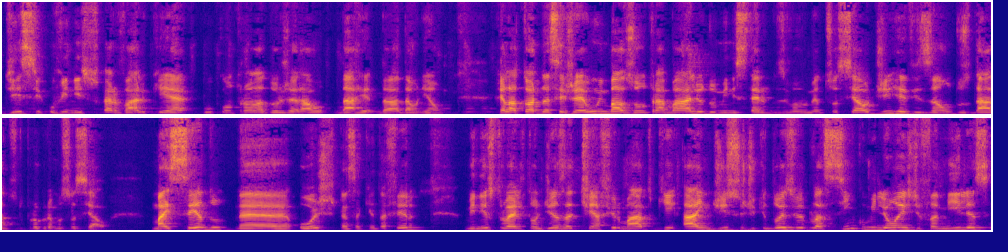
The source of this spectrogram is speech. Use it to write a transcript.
disse o Vinícius Carvalho, que é o controlador geral da, da, da União. Relatório da CGU embasou o trabalho do Ministério do Desenvolvimento Social de revisão dos dados do programa social. Mais cedo, né, hoje, nessa quinta-feira, o ministro Wellington Dias tinha afirmado que há indícios de que 2,5 milhões de famílias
